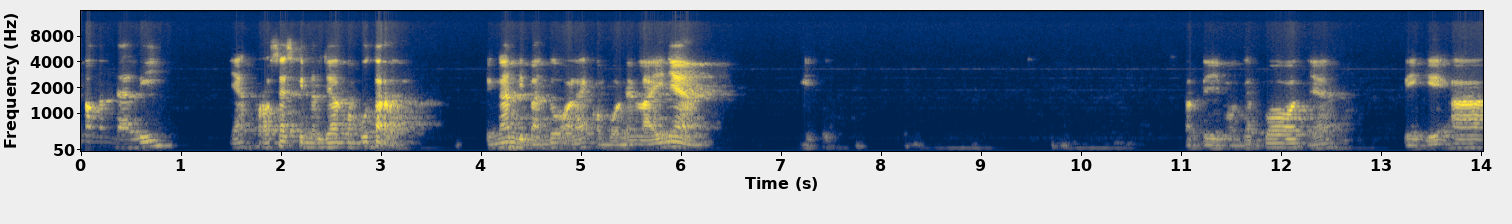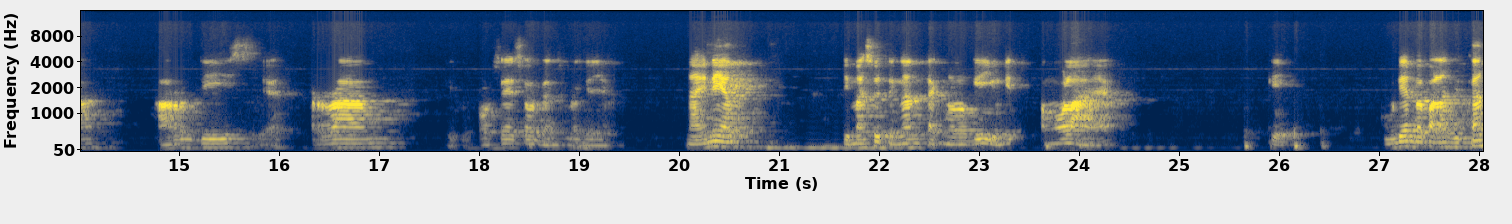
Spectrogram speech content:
pengendali ya proses kinerja komputer dengan dibantu oleh komponen lainnya. Gitu. Seperti motherboard ya, VGA, hard disk, ya, RAM, gitu, prosesor dan sebagainya. Nah, ini yang dimaksud dengan teknologi unit pengolah ya. Oke. Kemudian Bapak lanjutkan.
